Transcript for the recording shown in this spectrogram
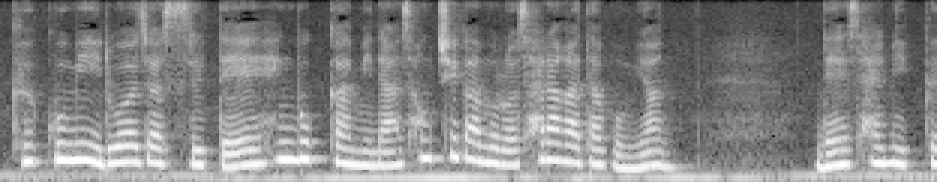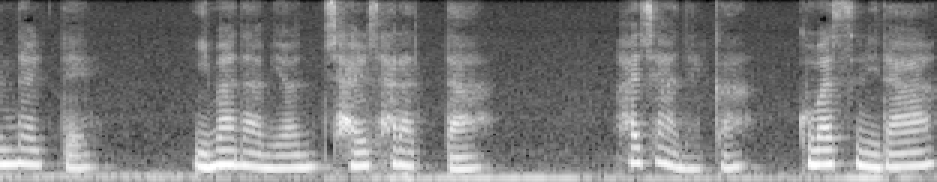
그 꿈이 이루어졌을 때의 행복감이나 성취감으로 살아가다 보면 내 삶이 끝날 때 이만하면 잘 살았다 하지 않을까. 고맙습니다.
